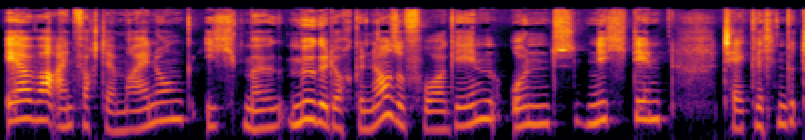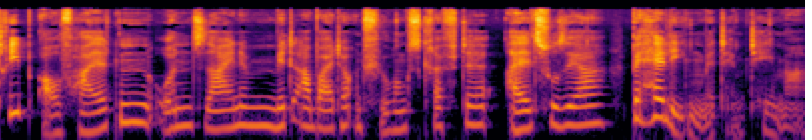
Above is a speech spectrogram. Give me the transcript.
er war einfach der Meinung, ich möge doch genauso vorgehen und nicht den täglichen Betrieb aufhalten und seine Mitarbeiter und Führungskräfte allzu sehr behelligen mit dem Thema.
